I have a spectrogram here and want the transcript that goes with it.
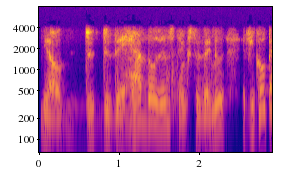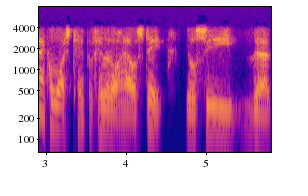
you know, do, do they have those instincts? Do they know? If you go back and watch tape of him at Ohio State, you'll see that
